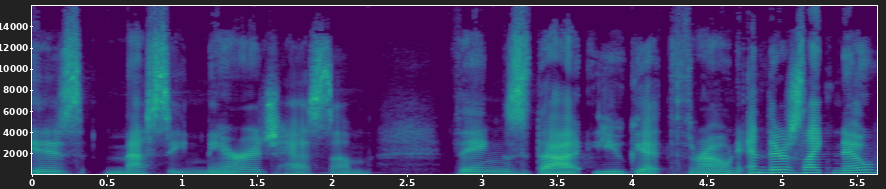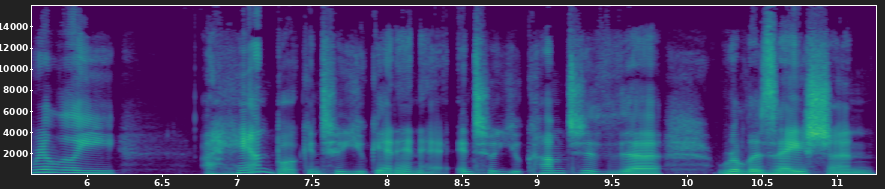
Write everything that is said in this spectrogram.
is messy. Marriage has some things that you get thrown and there's like no really a handbook until you get in it until you come to the realization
